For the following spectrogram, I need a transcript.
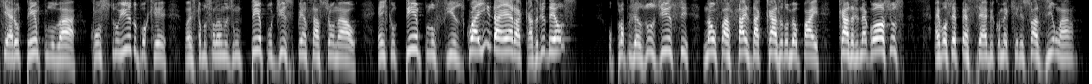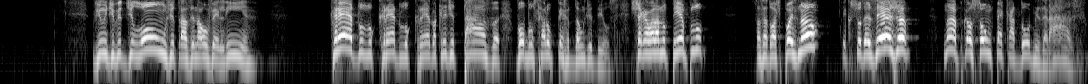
que era o templo lá construído, porque nós estamos falando de um tempo dispensacional em que o templo físico ainda era a casa de Deus. O próprio Jesus disse: Não façais da casa do meu pai casa de negócios. Aí você percebe como é que eles faziam lá. Viu um indivíduo de longe trazendo a ovelhinha. Crédulo, crédulo, crédulo, acreditava, vou buscar o perdão de Deus. Chegava lá no templo, sacerdote, pois não? O que, que o senhor deseja? Não, é porque eu sou um pecador miserável.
